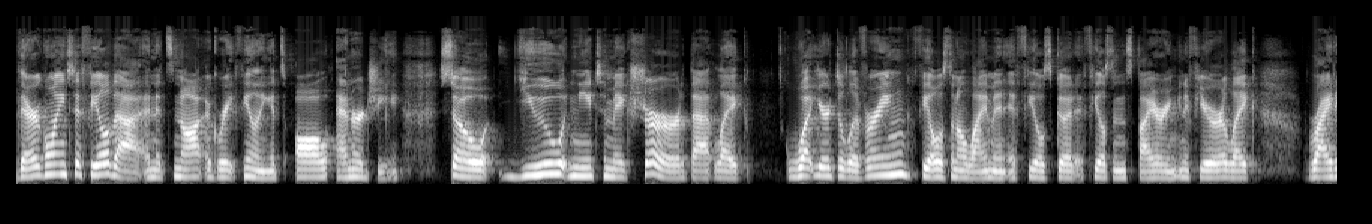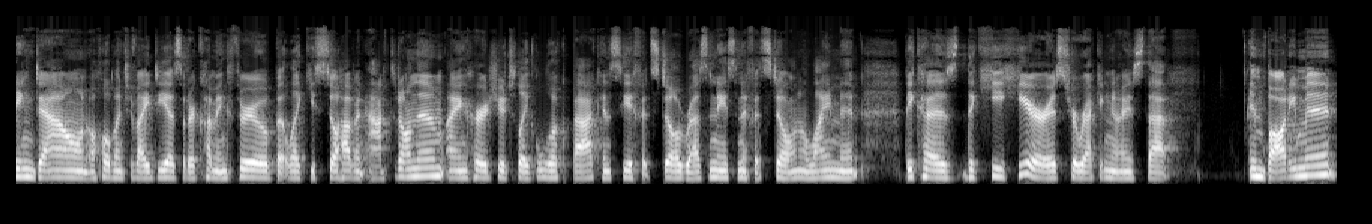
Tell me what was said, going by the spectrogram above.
they're going to feel that and it's not a great feeling. It's all energy. So you need to make sure that like what you're delivering feels in alignment. It feels good. It feels inspiring. And if you're like writing down a whole bunch of ideas that are coming through, but like you still haven't acted on them, I encourage you to like look back and see if it still resonates and if it's still in alignment. Because the key here is to recognize that embodiment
